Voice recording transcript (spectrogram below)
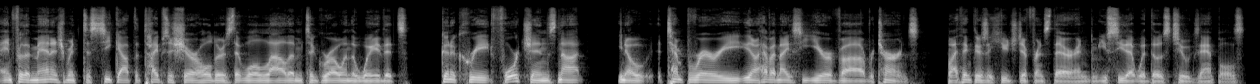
and for the management to seek out the types of shareholders that will allow them to grow in the way that's going to create fortunes, not, you know, temporary, you know, have a nice year of uh, returns. I think there's a huge difference there. And you see that with those two examples.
